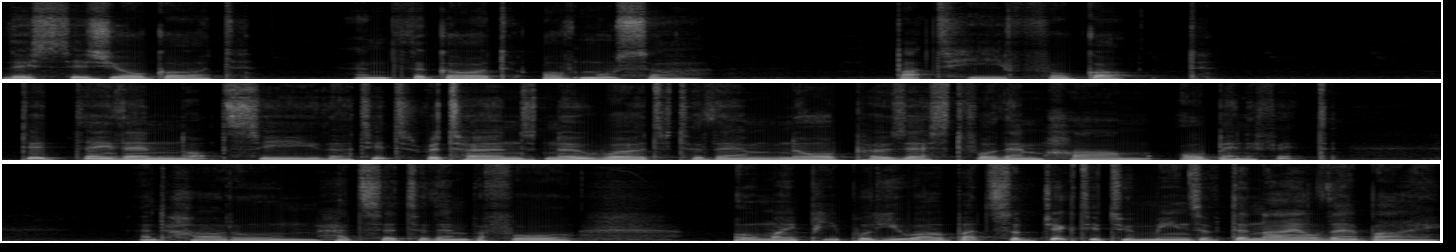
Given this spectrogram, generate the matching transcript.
This is your God, and the God of Musa. But he forgot. Did they then not see that it returned no word to them, nor possessed for them harm or benefit? And Harun had said to them before, O my people, you are but subjected to means of denial thereby,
